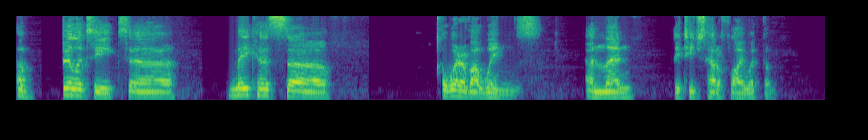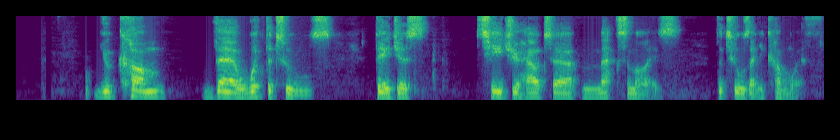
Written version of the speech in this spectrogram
ability to make us uh, aware of our wings, and then they teach us how to fly with them. You come there with the tools, they just teach you how to maximize the tools that you come with.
